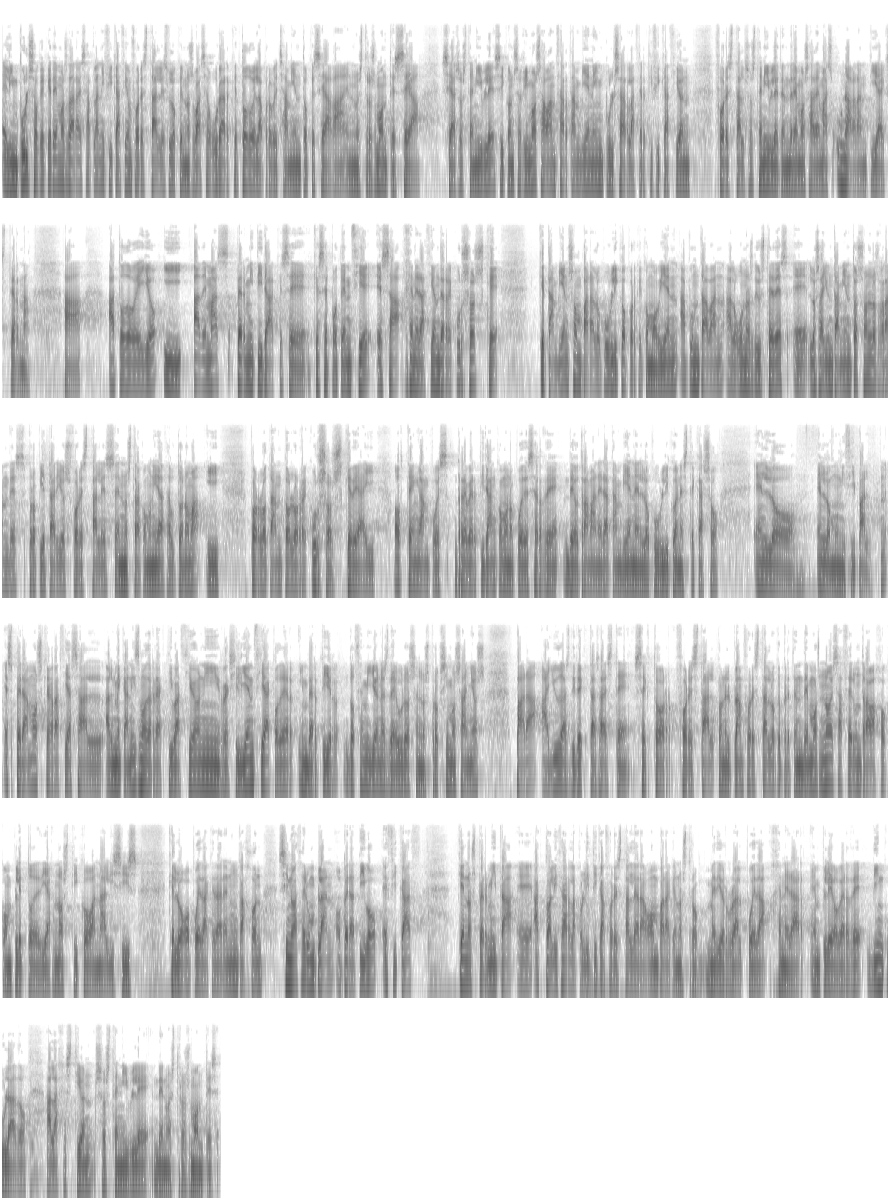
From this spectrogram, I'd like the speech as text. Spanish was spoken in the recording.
El impulso que queremos dar a esa planificación forestal es lo que nos va a asegurar que todo el aprovechamiento que se haga en nuestros montes sea, sostenible. Si conseguimos avanzar también e impulsar la certificación forestal sostenible, tendremos además una garantía externa a, todo ello y además permitirá que se potencie esa generación de recursos que que también son para lo público porque, como bien apuntaban algunos de ustedes, eh, los ayuntamientos son los grandes propietarios forestales en nuestra comunidad autónoma y, por lo tanto, los recursos que de ahí obtengan pues revertirán, como no puede ser de, otra manera, también en lo público, en este caso en lo, en lo municipal. Esperamos que gracias al, al, mecanismo de reactivación y resiliencia poder invertir 12 millones de euros en los próximos años para ayudas directas a este sector forestal. Con el plan forestal lo que pretendemos no es hacer un trabajo completo de diagnóstico, análisis, que luego pueda quedar en un cajón, sino hacer un plan operativo eficaz que nos permita eh, actualizar la política forestal de Aragón para que nuestro medio rural pueda generar empleo verde vinculado a la gestión sostenible de nuestros montes.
